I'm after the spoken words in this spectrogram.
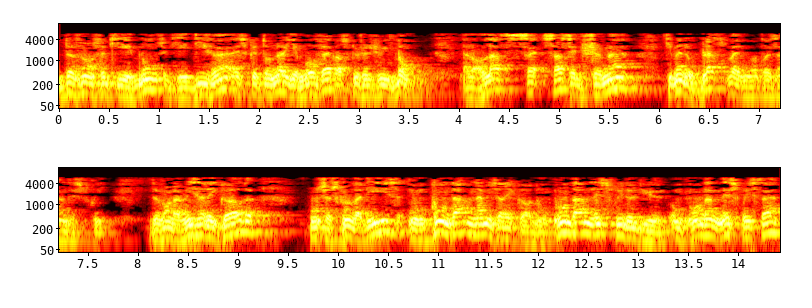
devant ce qui est bon, ce qui est divin, est-ce que ton œil est mauvais parce que je suis bon? Alors là, ça c'est le chemin qui mène au blasphème contre Saint-Esprit. Devant la miséricorde, on se scandalise et on condamne la miséricorde, on condamne l'Esprit de Dieu, on condamne l'Esprit Saint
